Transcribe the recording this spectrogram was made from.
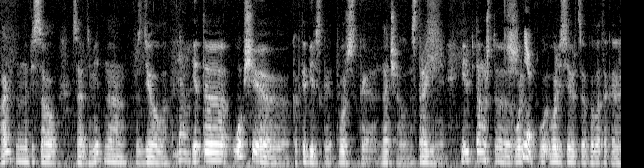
Альтман написал, Сара Демидна сделала. Да. Это общее коктебельское творческое начало, настроение? Или потому что Оль, Нет. Оля Северцева была такая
